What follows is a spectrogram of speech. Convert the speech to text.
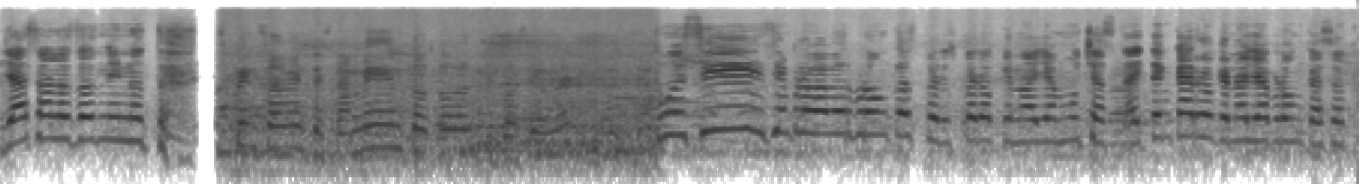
Ya son los dos minutos. pensado en testamento, todas las situaciones. Pues sí, siempre va a haber broncas, pero espero que no haya muchas. Ahí te encargo que no haya broncas, ¿ok?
